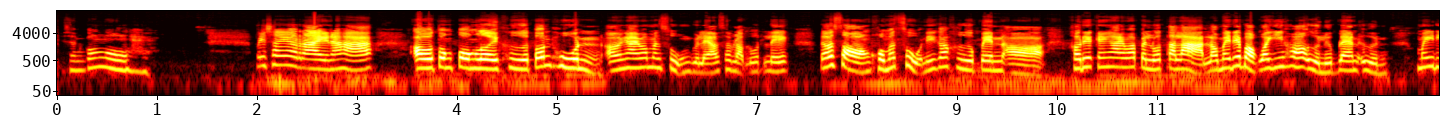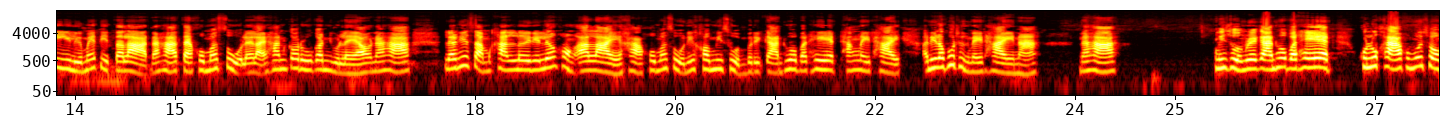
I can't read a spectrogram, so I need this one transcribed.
ดิฉันก็งง ไม่ใช่อะไรนะคะ เอาตรงๆเลยคือต้นทุน เอาง่ายๆว่ามันสูงอยู่แล้วสำหรับรถเล็ก แล้วสองโคมัตสุนี่ก็คือเป็นเออเขาเรียกง่ายๆว่าเป็นรถตลาด เราไม่ได้บอกว่ายี่ห้ออื่นหรือแบรนด์อื่น ไม่ดีหรือไม่ติดตลาดนะคะ แต่โคมัตสุหลายๆ ท่านก็รู้กันอยู่แล้วนะคะ แล้วที่สำคัญเลยในเรื่องของอะไหล่ค่ะ โคมัตสุนี่เขามีศูนย์บริการทั่วประเทศทั้งในไทย อันนี้เราพูดถึงในไทยนะนะคะมีศูนย์บริการทั่วประเทศ คุณลูกค้าคุณผู้ชม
